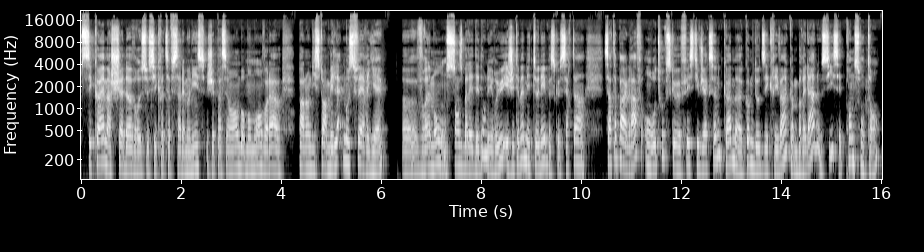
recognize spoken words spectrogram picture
c'est quand même un chef-d'œuvre, ce Secrets of Salamonis. J'ai passé un bon moment, voilà, parlons d'histoire, mais l'atmosphère y est. Euh, vraiment, on sent se balader dans les rues. Et j'étais même étonné parce que certains, paragraphes, on retrouve ce que fait Steve Jackson comme, comme d'autres écrivains, comme Bredan aussi, c'est de prendre son temps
